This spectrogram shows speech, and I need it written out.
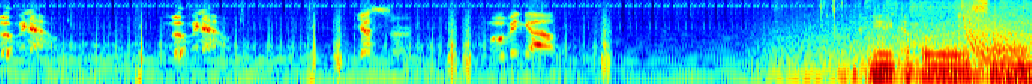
Moving out. Moving out. Yes, sir. Moving out. Need a couple of those um,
